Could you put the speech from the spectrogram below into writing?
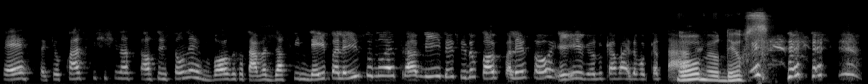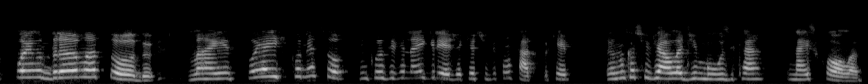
festa que eu quase fiz xixi nas calças de tão nervosa que eu tava, desafinei falei, isso não é pra mim, desci no palco falei, isso é horrível, nunca mais eu vou cantar. Oh, meu Deus! foi um drama todo. Mas foi aí que começou, inclusive na igreja que eu tive contato, porque eu nunca tive aula de música na escola.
